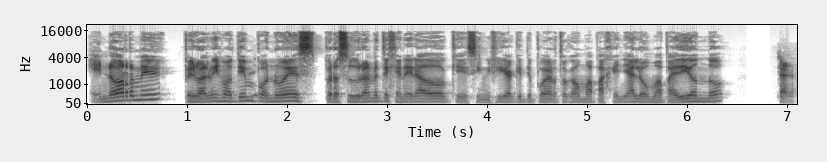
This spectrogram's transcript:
enorme, pero al mismo tiempo no es proceduralmente generado, que significa que te puede haber tocado un mapa genial o un mapa hediondo. Claro.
